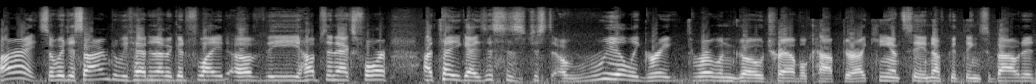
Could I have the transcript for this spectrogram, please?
Alright, so we're disarmed. We've had another good flight of the Hubsan X4. I'll tell you guys, this is just a really great throw and go travel copter. I can't say enough good things about it.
